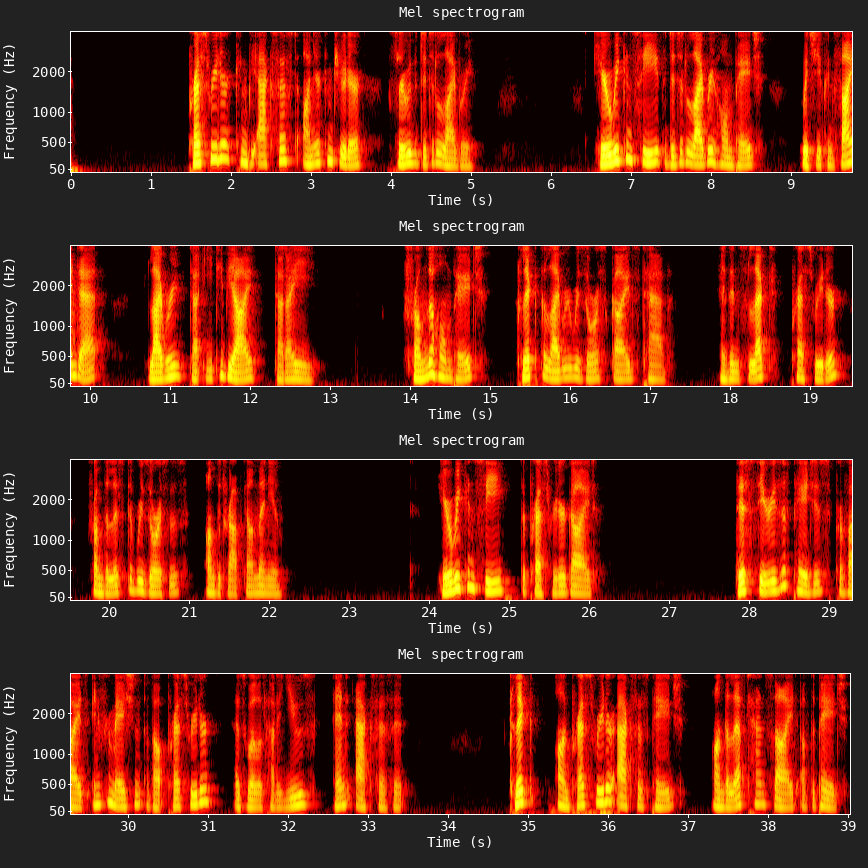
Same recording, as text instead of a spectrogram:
PressReader can be accessed on your computer through the digital library. Here we can see the digital library homepage, which you can find at library.etbi.ie. From the homepage, click the Library Resource Guides tab, and then select PressReader from the list of resources on the drop-down menu. Here we can see the PressReader Guide. This series of pages provides information about PressReader as well as how to use and access it. Click on PressReader Access page on the left-hand side of the page.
